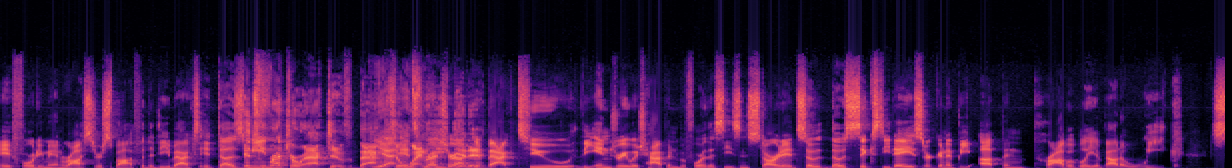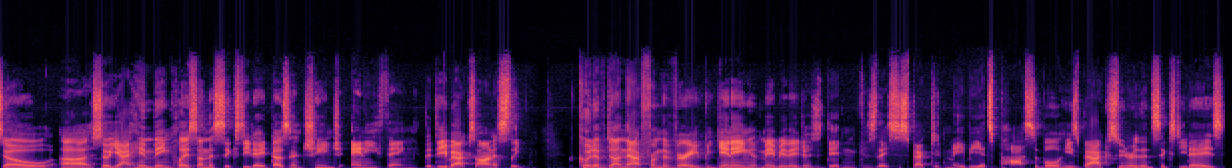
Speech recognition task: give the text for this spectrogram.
a 40 man roster spot for the D backs. It does It's mean retroactive back yeah, to it's when he retroactive did it. back to the injury which happened before the season started. So those 60 days are going to be up in probably about a week. So uh so yeah, him being placed on the 60 day doesn't change anything. The D-backs honestly could have done that from the very beginning. Maybe they just didn't because they suspected maybe it's possible he's back sooner than 60 days.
